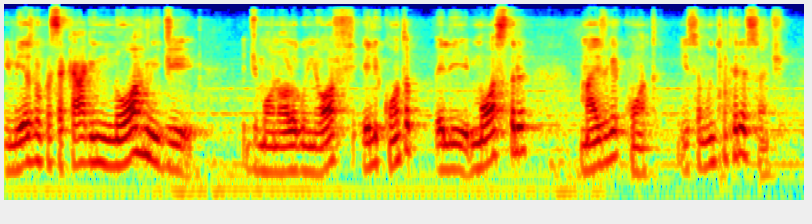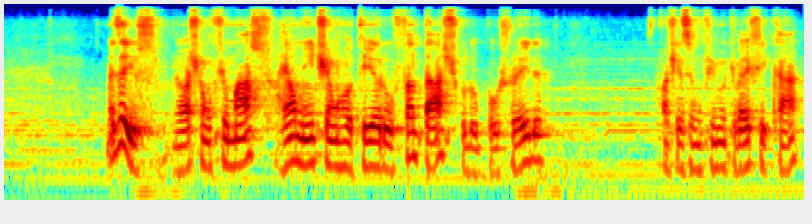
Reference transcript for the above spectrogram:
e mesmo com essa carga enorme de, de monólogo em off, ele conta, ele mostra mais do que conta. Isso é muito interessante. Mas é isso. Eu acho que é um filmaço. Realmente é um roteiro fantástico do Paul Schrader. Acho que esse é um filme que vai ficar,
